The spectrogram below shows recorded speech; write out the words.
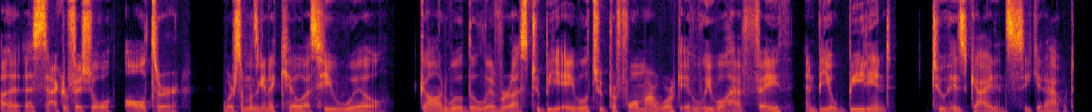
a, a sacrificial altar where someone's going to kill us, he will. God will deliver us to be able to perform our work if we will have faith and be obedient to his guidance, seek it out.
